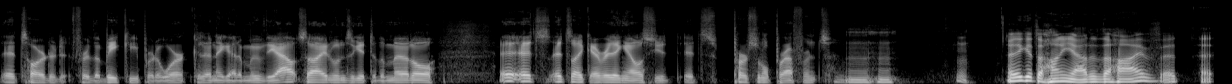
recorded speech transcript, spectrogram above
it's harder to, for the beekeeper to work because then they got to move the outside ones to get to the middle. It, it's it's like everything else. You it's personal preference. Mm-hmm. Hmm. And they get the honey out of the hive at, at,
